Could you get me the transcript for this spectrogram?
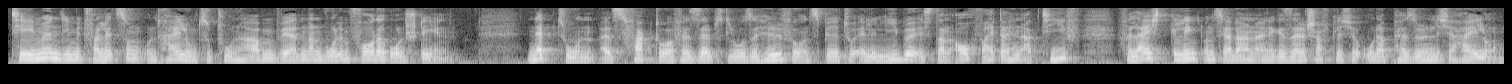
Themen, die mit Verletzung und Heilung zu tun haben, werden dann wohl im Vordergrund stehen. Neptun als Faktor für selbstlose Hilfe und spirituelle Liebe ist dann auch weiterhin aktiv. Vielleicht gelingt uns ja dann eine gesellschaftliche oder persönliche Heilung.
